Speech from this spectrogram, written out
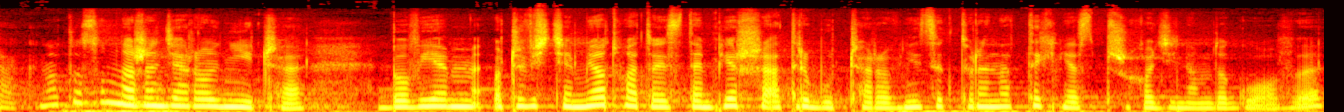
tak, no to są narzędzia rolnicze, bowiem oczywiście miotła to jest ten pierwszy atrybut czarownicy, który natychmiast przychodzi nam do głowy.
